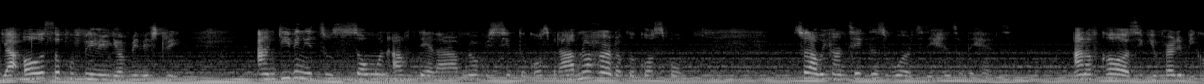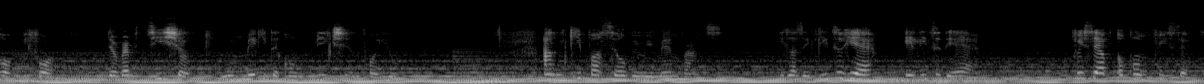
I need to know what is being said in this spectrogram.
you are also fulfilling your ministry and giving it to someone out there that have not received the gospel, that have not heard of the gospel, so that we can take this word to the hands of the heads. And of course, if you've heard it before, the repetition will make it a conviction for you. And we keep ourselves in remembrance. Because a little here, a little there. Precept upon precept.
